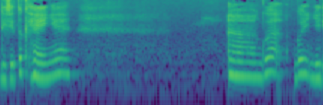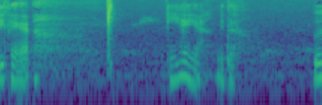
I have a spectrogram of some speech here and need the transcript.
Di situ kayaknya gue uh, gue jadi kayak iya ya gitu. Gue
